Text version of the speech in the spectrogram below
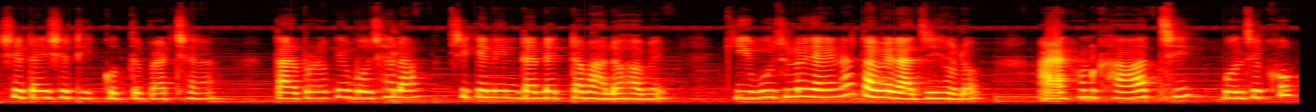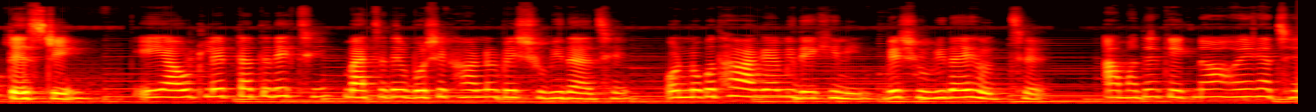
সেটাই সে ঠিক করতে পারছে না। তারপর ওকে বোঝালাম চিকেন ইন্টারনেটটা ভালো হবে। কি বুঝলো জানি না, তবে রাজি হলো। আর এখন খাওয়াচ্ছি, বলছে খুব টেস্টি এই আউটলেটটাতে দেখছি বাচ্চাদের বসে খাওয়ানোর বেশ সুবিধা আছে। অন্য কোথাও আগে আমি দেখিনি, বেশ সুবিধাই হচ্ছে। আমাদের কেক নেওয়া হয়ে গেছে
